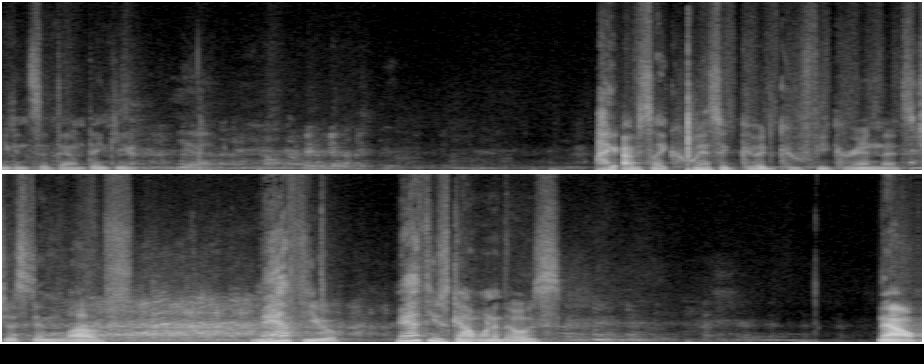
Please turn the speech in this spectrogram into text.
You can sit down, thank you. Yeah. I, I was like, who has a good goofy grin that's just in love? Matthew. Matthew's got one of those. Now,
